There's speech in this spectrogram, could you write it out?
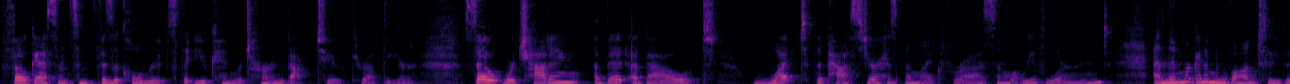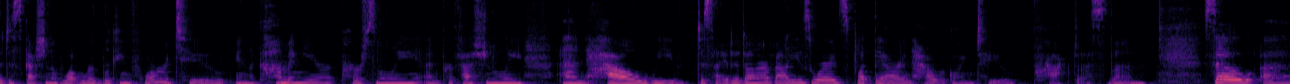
focus and some physical roots that you can return back to throughout the year. So, we're chatting a bit about what the past year has been like for us and what we've learned. And then we're going to move on to the discussion of what we're looking forward to in the coming year, personally and professionally, and how we've decided on our values words, what they are, and how we're going to practice them. So, uh,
